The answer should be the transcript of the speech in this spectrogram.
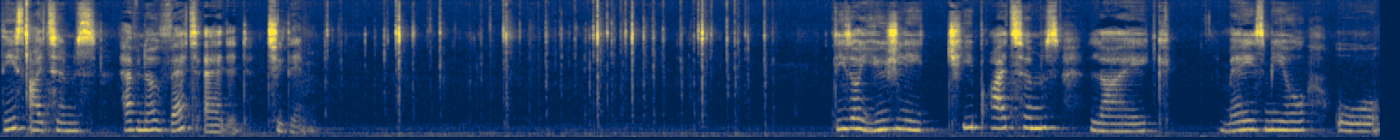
these items have no VAT added to them. These are usually cheap items like maize meal or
